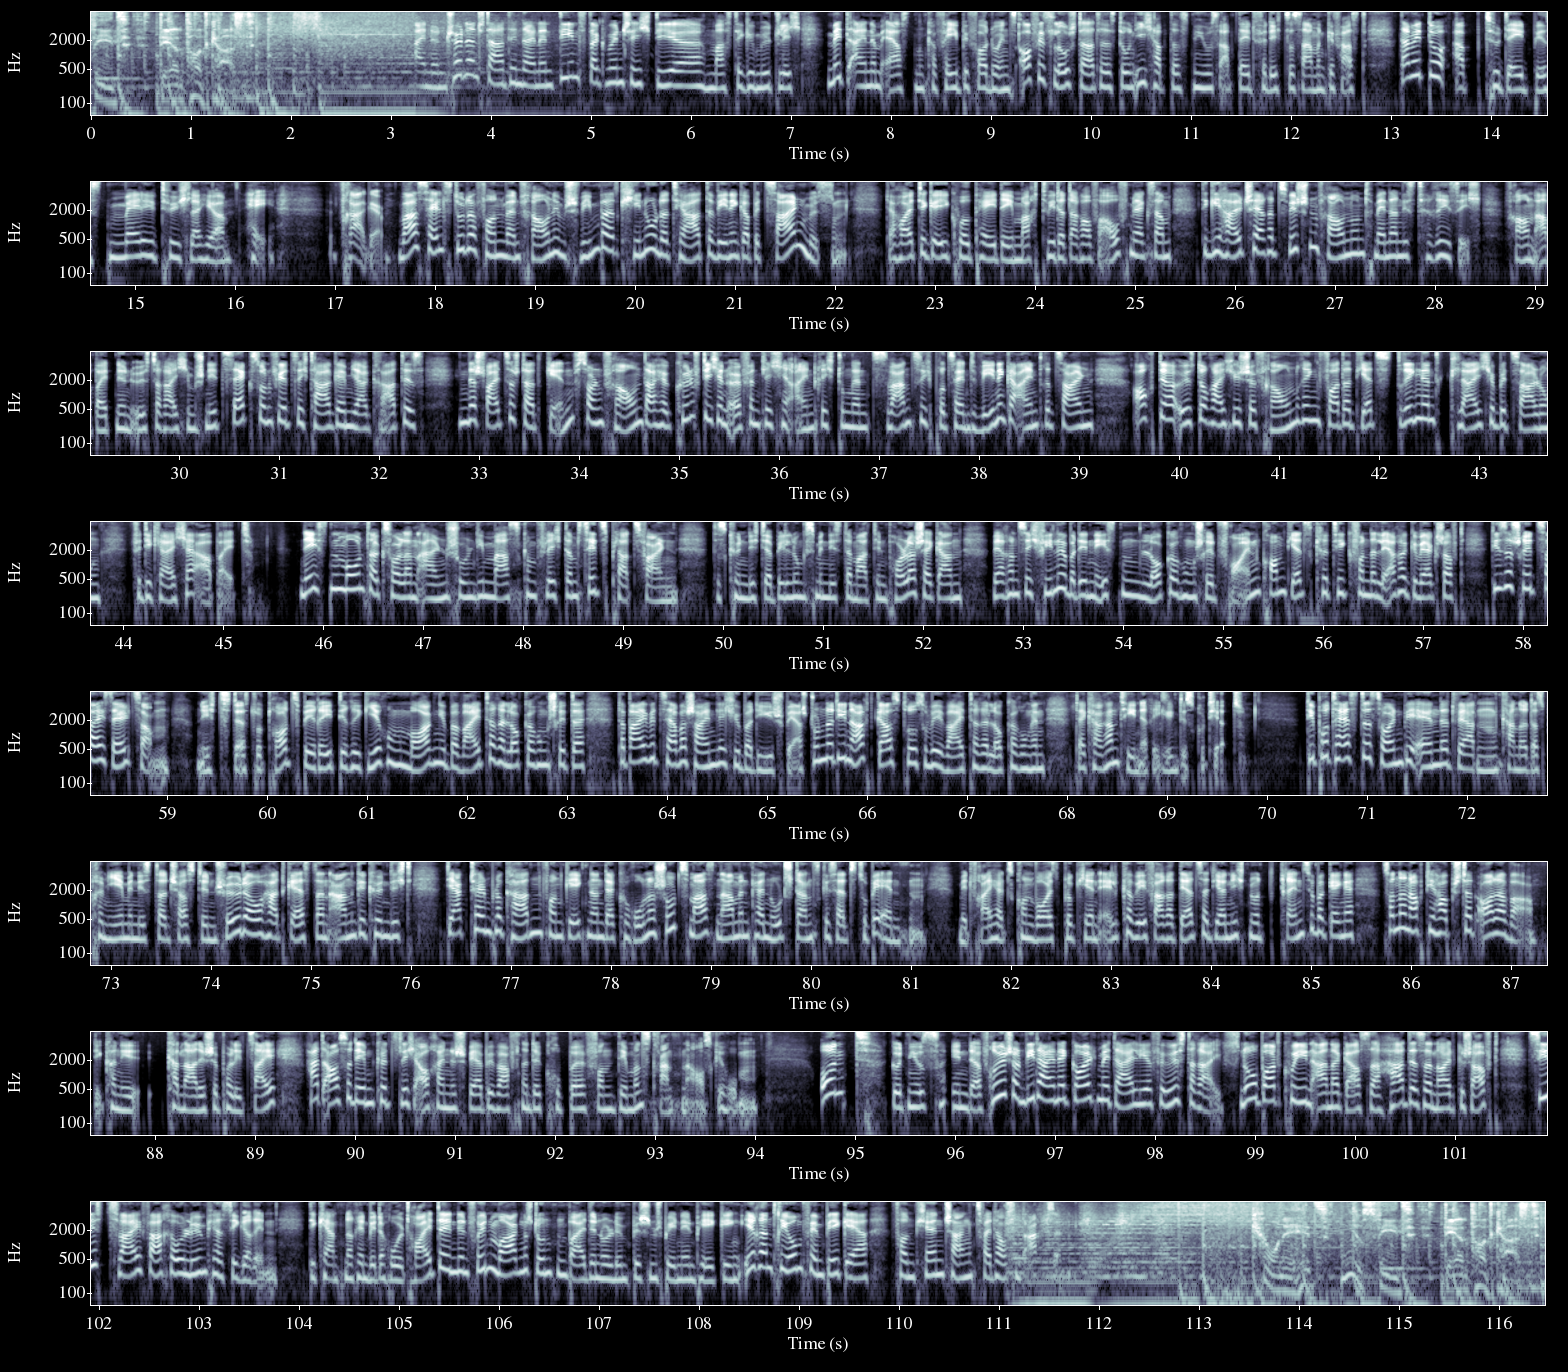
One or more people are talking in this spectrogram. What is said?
Newsfeed, der Podcast. Einen schönen Start in deinen Dienstag wünsche ich dir. Mach's dir gemütlich mit einem ersten Kaffee, bevor du ins Office losstartest. Und ich habe das News-Update für dich zusammengefasst, damit du up to date bist. Melly Tüchler hier. Hey. Frage. Was hältst du davon, wenn Frauen im Schwimmbad, Kino oder Theater weniger bezahlen müssen? Der heutige Equal Pay Day macht wieder darauf aufmerksam, die Gehaltsschere zwischen Frauen und Männern ist riesig. Frauen arbeiten in Österreich im Schnitt 46 Tage im Jahr gratis. In der Schweizer Stadt Genf sollen Frauen daher künftig in öffentlichen Einrichtungen 20 Prozent weniger Eintritt zahlen. Auch der österreichische Frauenring fordert jetzt dringend gleiche Bezahlung für die gleiche Arbeit. Nächsten Montag soll an allen Schulen die Maskenpflicht am Sitzplatz fallen. Das kündigt der Bildungsminister Martin Polaschek an. Während sich viele über den nächsten Lockerungsschritt freuen, kommt jetzt Kritik von der Lehrergewerkschaft. Dieser Schritt sei seltsam. Nichtsdestotrotz berät die Regierung morgen über weitere Lockerungsschritte. Dabei wird sehr wahrscheinlich über die Sperrstunde, die Nachtgastro sowie weitere Lockerungen der Quarantäneregeln diskutiert. Die Proteste sollen beendet werden. Kanadas Premierminister Justin Trudeau hat gestern angekündigt, die aktuellen Blockaden von Gegnern der Corona-Schutzmaßnahmen per Notstandsgesetz zu beenden. Mit Freiheitskonvois blockieren Lkw-Fahrer derzeit ja nicht nur Grenzübergänge, sondern auch die Hauptstadt Ottawa. Die kanadische Polizei hat außerdem kürzlich auch eine schwer bewaffnete Gruppe von Demonstranten ausgehoben. Und Good News in der Früh schon wieder eine Goldmedaille für Österreich. Snowboard Queen Anna Gasser hat es erneut geschafft. Sie ist zweifache Olympiasiegerin. Die Kärntnerin wiederholt heute in den frühen Morgenstunden bei den Olympischen Spielen in Peking ihren Triumph im Big Air von Pyeongchang 2018. Krone Hits, Newsfeed, der Podcast.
